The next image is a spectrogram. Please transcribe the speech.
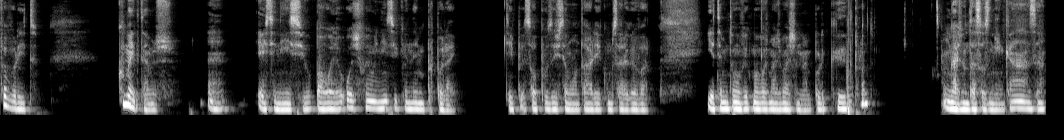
favorito. Como é que estamos? Ah, este início, pá, olha, hoje foi um início que eu nem me preparei. Tipo, eu só pus isto a montar e a começar a gravar. E até me estão a ver com uma voz mais baixa, não é? Porque, pronto, um gajo não está sozinho em casa,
